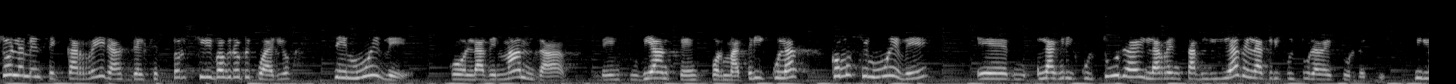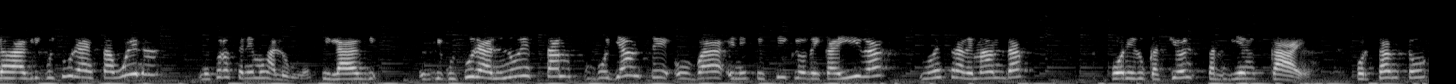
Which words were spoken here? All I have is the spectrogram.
solamente carreras del sector silvagropecuario, se mueve con la demanda de estudiantes por matrícula, cómo se mueve eh, la agricultura y la rentabilidad de la agricultura del sur de Chile. Si la agricultura está buena, nosotros tenemos alumnos. Si la agricultura no es tan bollante o va en este ciclo de caída, nuestra demanda por educación también cae. Por tanto,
